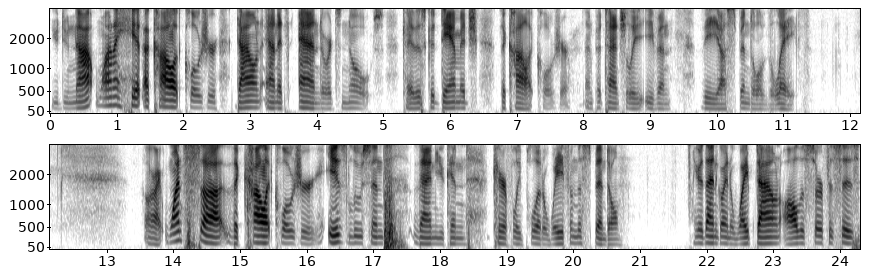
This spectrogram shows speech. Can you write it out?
you do not want to hit a collet closure down on its end or its nose okay this could damage the collet closure and potentially even the uh, spindle of the lathe all right, once uh, the collet closure is loosened, then you can carefully pull it away from the spindle. You're then going to wipe down all the surfaces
